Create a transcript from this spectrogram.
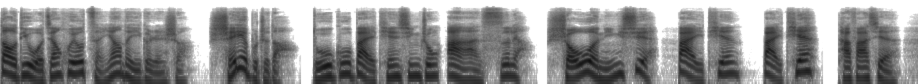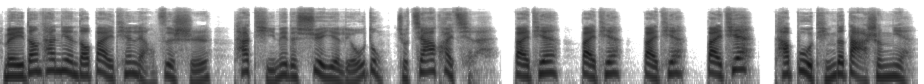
到底我将会有怎样的一个人生，谁也不知道。独孤拜天心中暗暗思量，手握凝血，拜天拜天。他发现，每当他念到“拜天”两字时，他体内的血液流动就加快起来。拜天拜天拜天拜天，他不停的大声念，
